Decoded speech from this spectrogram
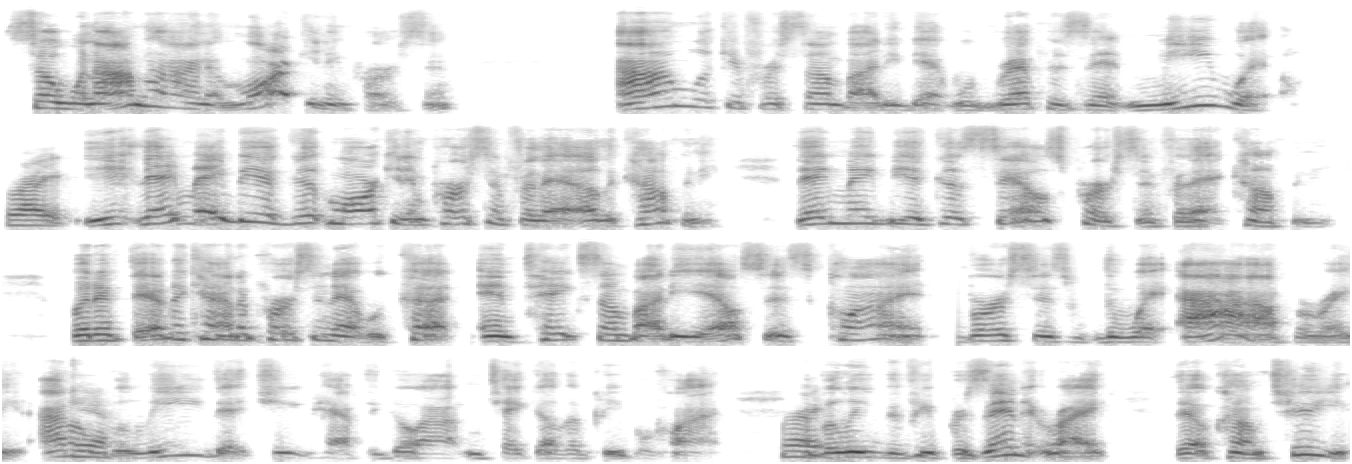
So when I'm hiring a marketing person, I'm looking for somebody that will represent me well. Right. They may be a good marketing person for that other company, they may be a good salesperson for that company. But if they're the kind of person that would cut and take somebody else's client versus the way I operate, I don't yeah. believe that you have to go out and take other people's client. Right. I believe if you present it right, they'll come to you.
